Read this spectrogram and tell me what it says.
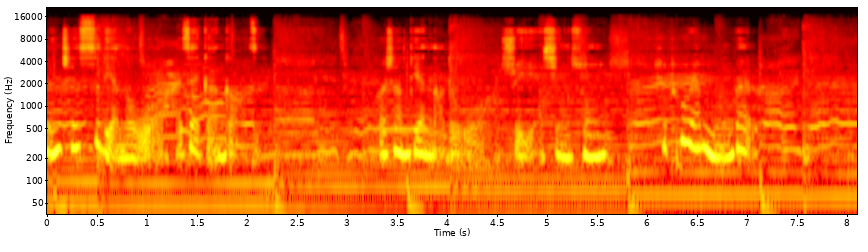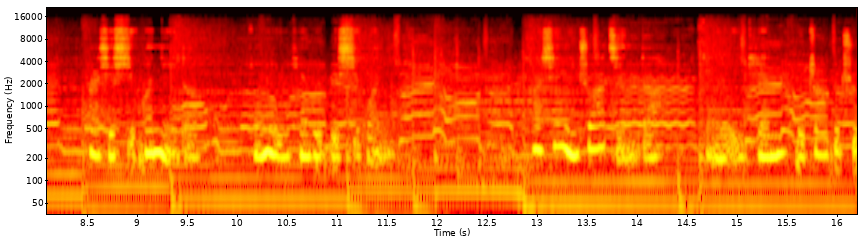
凌晨四点的我还在赶稿子，合上电脑的我睡眼惺忪，却突然明白了：那些喜欢你的，总有一天会不喜欢你。那些你抓紧的，总有一天会抓不住；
